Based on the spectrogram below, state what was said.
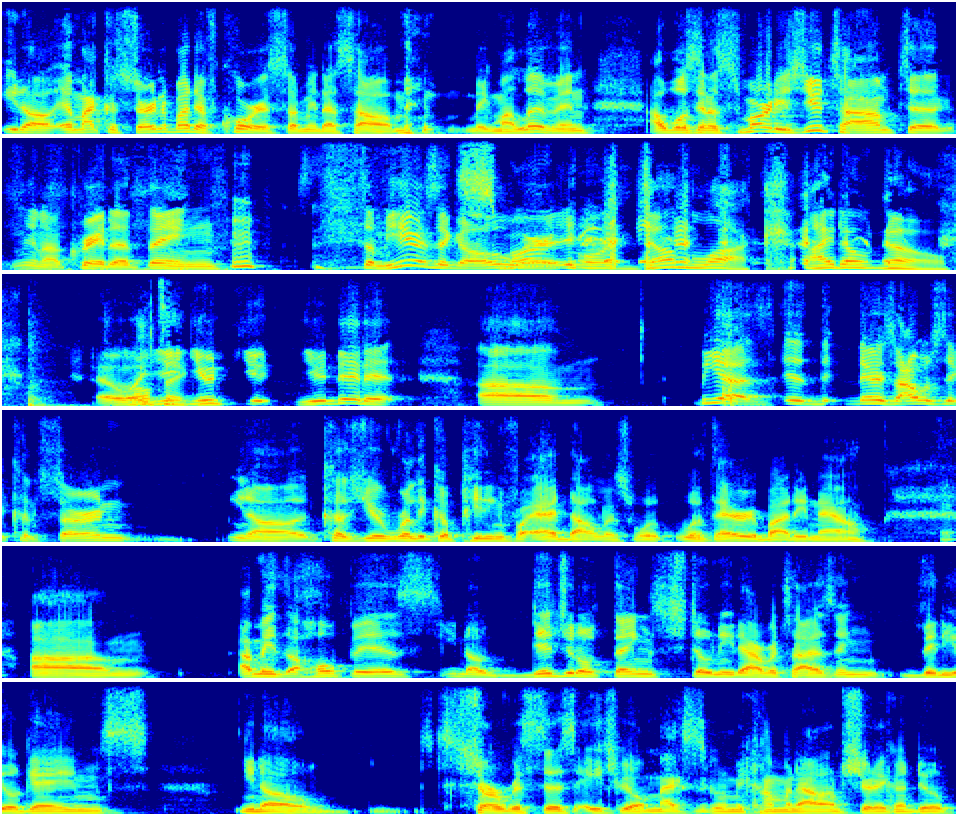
you know, am I concerned about it? Of course. I mean, that's how I make, my living. I wasn't as smart as you, Tom, to you know create a thing some years ago. Smart where, or dumb luck? I don't know. well, you, you, you, you did it. Um, but yeah, it, there's always a concern, you know, because you're really competing for ad dollars with with everybody now. Um, I mean, the hope is, you know, digital things still need advertising, video games, you know, services. HBO Max is going to be coming out. I'm sure they're going to do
